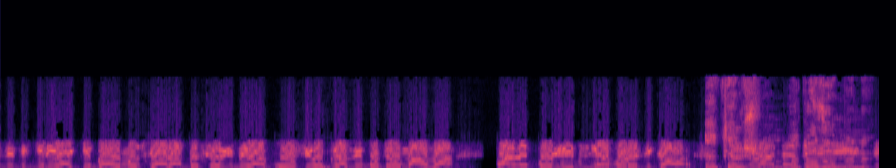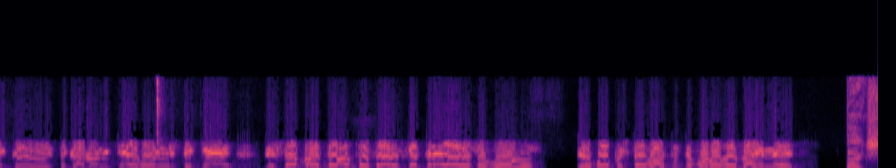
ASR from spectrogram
ότι την Κυριακή παραδείγματος χάρη παίξει Ολυμπιακό ή οποιαδήποτε ομάδα πάνε πολύ διαφορετικά. Ε, τέλος πάντων, να το δούμε. Ναι. Στην, στην κανονική αγωνιστική της έπρεπε τέλος τεσσάρε και τριάρε ο Βόλος. Εγώ πιστεύω αυτή τη φορά δεν θα είναι έτσι. Εντάξει,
